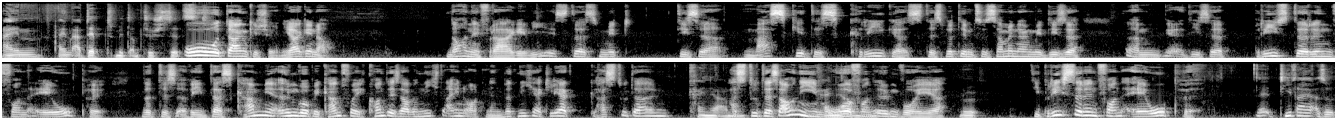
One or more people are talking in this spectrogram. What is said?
ein, ein Adept mit am Tisch sitzt. Oh, danke schön. Ja, genau. Noch eine Frage. Wie ist das mit dieser Maske des Kriegers? Das wird im Zusammenhang mit dieser, ähm, äh, dieser Priesterin von Äope wird das erwähnt. Das kam mir irgendwo bekannt vor, ich konnte es aber nicht einordnen, wird nicht erklärt. Hast du da, ein- Keine Ahnung. hast du das auch nicht im Keine Ohr Ahnung. von irgendwoher? Nö. Die Priesterin von Äope. Die war, also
